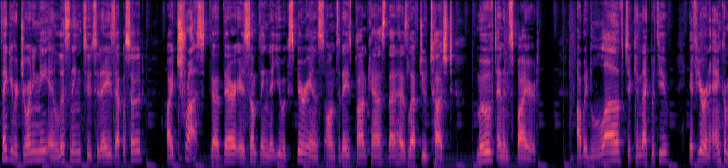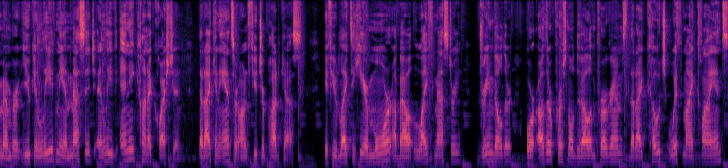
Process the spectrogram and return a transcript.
Thank you for joining me and listening to today's episode. I trust that there is something that you experienced on today's podcast that has left you touched, moved, and inspired. I would love to connect with you. If you're an Anchor member, you can leave me a message and leave any kind of question that I can answer on future podcasts. If you'd like to hear more about Life Mastery, Dream Builder, or other personal development programs that I coach with my clients,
